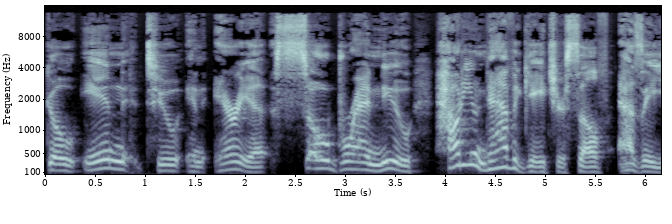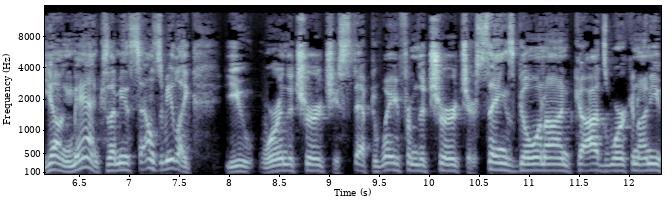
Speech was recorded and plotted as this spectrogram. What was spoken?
go into an area so brand new how do you navigate yourself as a young man because i mean it sounds to me like you were in the church, you stepped away from the church, there's things going on, God's working on you.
